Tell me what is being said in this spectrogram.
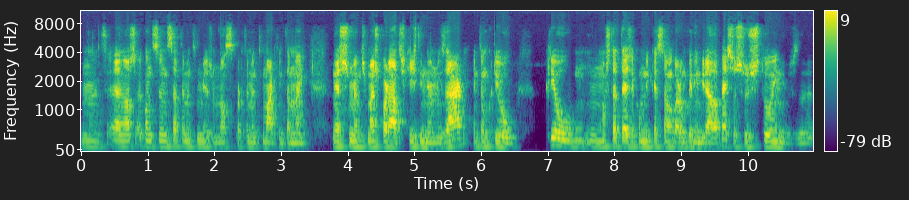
A nós aconteceu exatamente o mesmo. O nosso departamento de marketing também, nestes momentos mais parados, quis dinamizar, então criou, criou uma estratégia de comunicação agora um bocadinho virada para estas sugestões de,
